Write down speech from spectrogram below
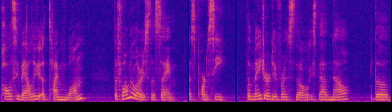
policy value at time 1, the formula is the same as part C. The major difference though is that now the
